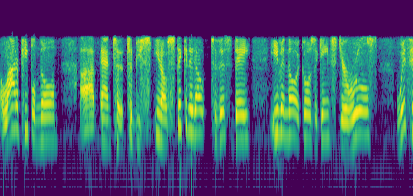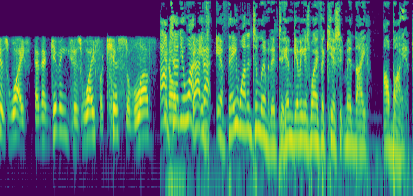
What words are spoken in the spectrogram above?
A lot of people know him, uh, and to to be, you know, sticking it out to this day, even though it goes against your rules. With his wife, and then giving his wife a kiss of love. I'll you know, tell you what, that- if, that- if they wanted to limit it to him giving his wife a kiss at midnight, I'll buy it.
